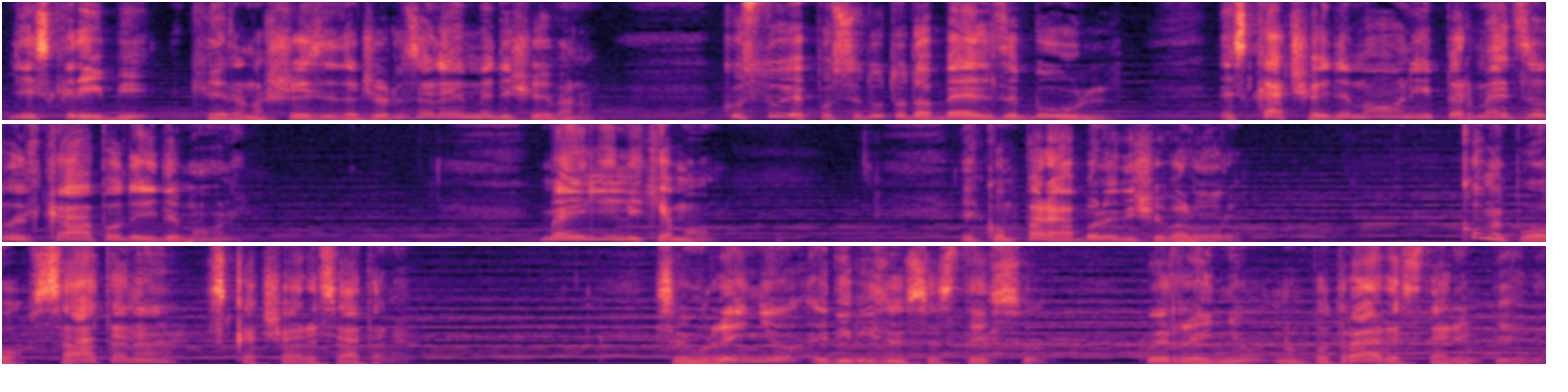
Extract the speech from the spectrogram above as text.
Gli scribi, che erano scesi da Gerusalemme, dicevano Costui è posseduto da Belzebul e scaccia i demoni per mezzo del capo dei demoni. Ma egli li chiamò e con parabole diceva loro Come può Satana scacciare Satana? Se un regno è diviso in se stesso, quel regno non potrà restare in piedi.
